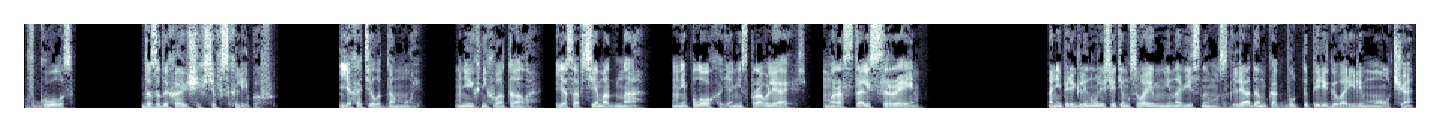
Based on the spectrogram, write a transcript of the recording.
в голос, до задыхающихся всхлипов. Я хотела домой. Мне их не хватало. Я совсем одна. Мне плохо, я не справляюсь. Мы расстались с Рэем. Они переглянулись этим своим ненавистным взглядом, как будто переговорили молча.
